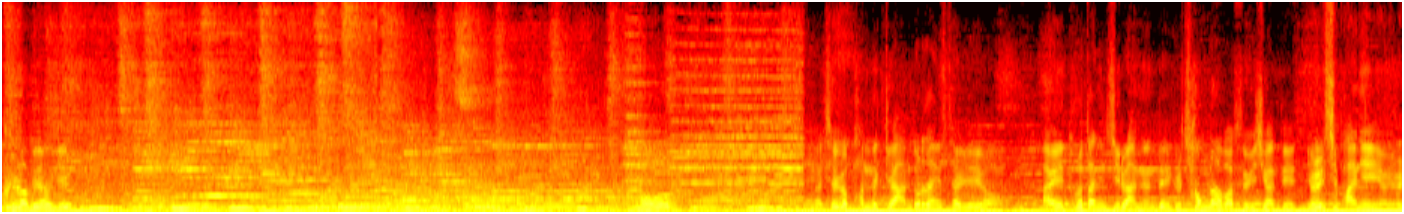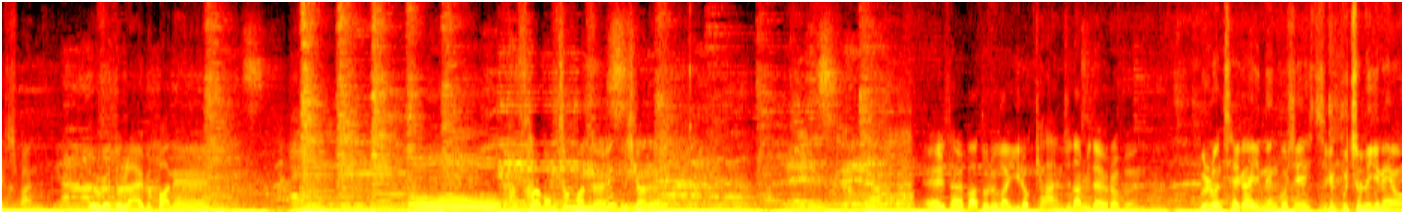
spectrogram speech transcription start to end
클럽이야 여기? 어우. 아, 제가 밤늦게 안 돌아다니는 스타일이에요. 아예 돌아다니지를 않는데 그걸 처음 나와봤어요 이 시간대에. 10시 반이에요 10시 반. 여기 또 라이브 바네. 오 야, 사람 엄청 많네 이 시간에. 엘살바도르가 이렇게 안전합니다 여러분. 물론 제가 있는 곳이 지금 부촌이긴 해요.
